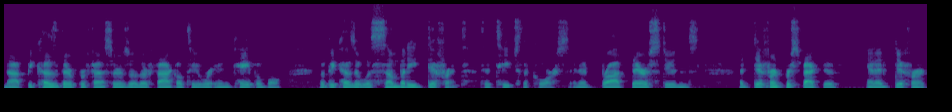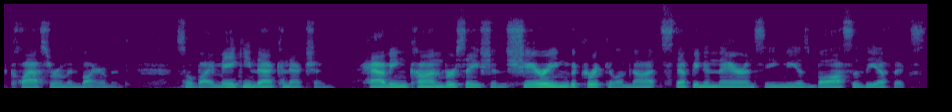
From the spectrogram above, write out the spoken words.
not because their professors or their faculty were incapable, but because it was somebody different to teach the course. And it brought their students a different perspective and a different classroom environment. So, by making that connection, having conversations, sharing the curriculum, not stepping in there and seeing me as boss of the ethics,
